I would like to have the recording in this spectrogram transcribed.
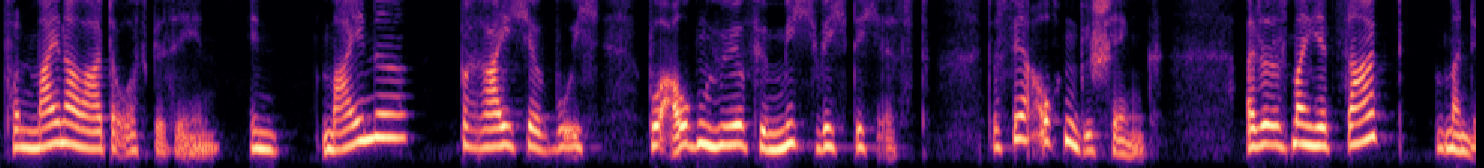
von meiner Warte aus gesehen, in meine Bereiche, wo ich, wo Augenhöhe für mich wichtig ist. Das wäre auch ein Geschenk. Also, dass man jetzt sagt, man,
